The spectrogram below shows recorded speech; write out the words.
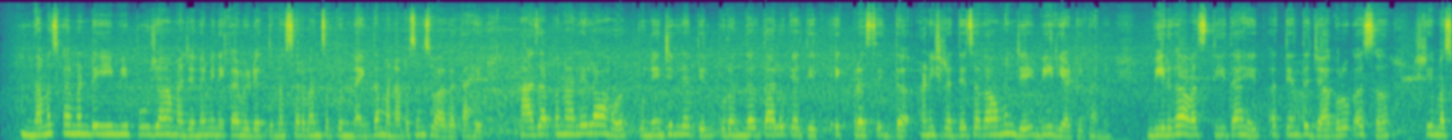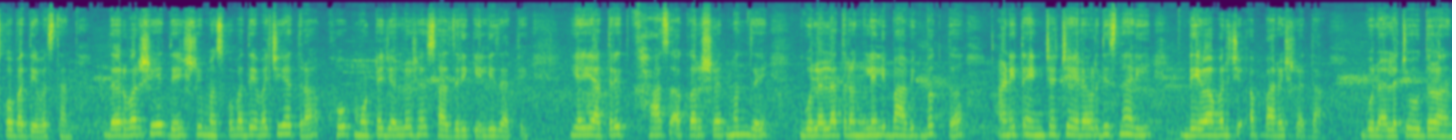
नमस्कार मंडळी मी पूजा. माझ्या नवीन एका व्हिडिओत तुम्हा सर्वांचं पुन्हा एकदा मनापासून स्वागत आहे. आज आपण आलेलो आहोत पुणे जिल्ह्यातील पुरंदर तालुक्यातील एक प्रसिद्ध आणि श्रद्धेचं गाव म्हणजे वीर या ठिकाणी. वीर गावात स्थित आहेत अत्यंत जागरूक असं श्री मस्कोबा देवस्थान. दरवर्षी येथे श्री मस्कोबा देवाची यात्रा खूप मोठ्या जल्लोषात साजरी केली जाते. या यात्रेत खास आकर्षक म्हणजे गुलालात रंगलेली भाविक भक्त आणि त्यांच्या चेहऱ्यावर दिसणारी देवावरची अपार श्रद्धा. गुलालाचे उधळण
